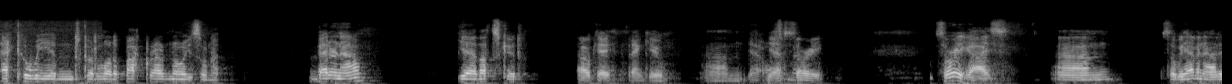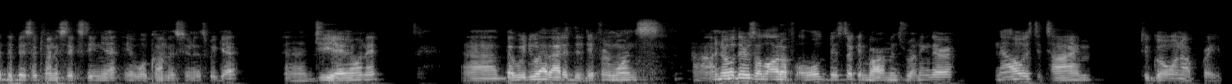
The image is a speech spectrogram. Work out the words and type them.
echoey and got a lot of background noise on it. Better now? Yeah, that's good. Okay, thank you. Um, Yeah, yeah, awesome. sorry. Sorry, guys. Um, so we haven't added the BizTalk 2016 yet. It will come as soon as we get uh, GA on it. Uh, but we do have added the different ones. Uh, I know there's a lot of old BizTalk environments running there. Now is the time to go and upgrade.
